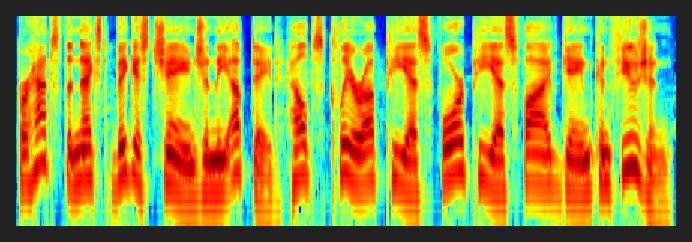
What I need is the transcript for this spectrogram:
Perhaps the next biggest change in the update helps clear up PS4 PS5 game confusion.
